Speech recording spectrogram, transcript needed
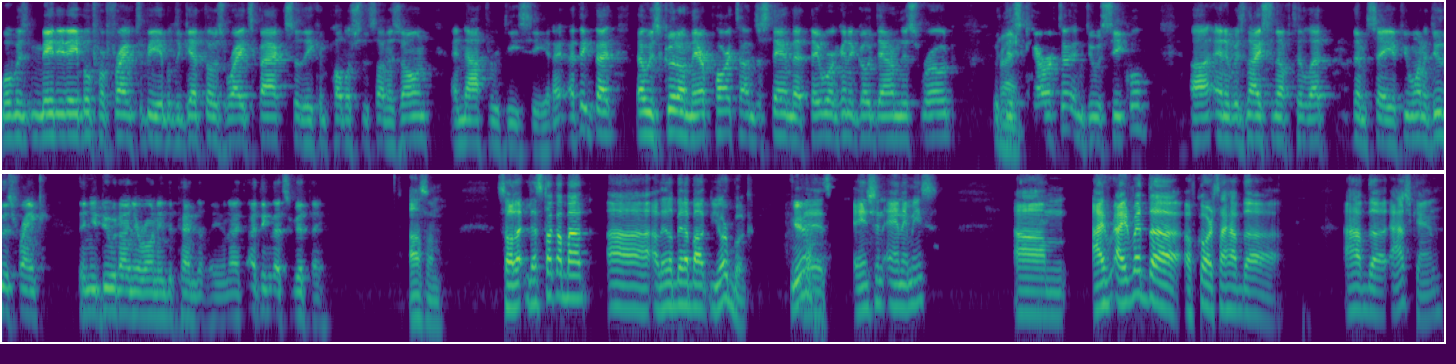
what was made it able for Frank to be able to get those rights back so that he can publish this on his own and not through DC. And I, I think that that was good on their part to understand that they weren't going to go down this road with right. this character and do a sequel. Uh, and it was nice enough to let them say, if you want to do this, Frank, then you do it on your own independently. And I, I think that's a good thing. Awesome. So let, us talk about uh, a little bit about your book. Yeah. It's Ancient Enemies. Um, I, I read the, of course, I have the, I have the Ashcan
